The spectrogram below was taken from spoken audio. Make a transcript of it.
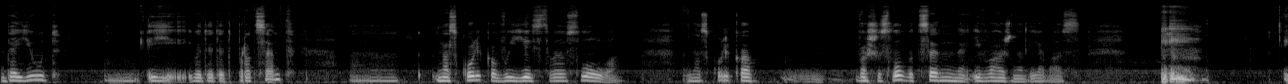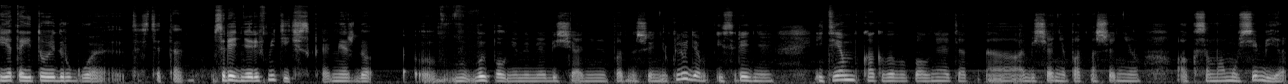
дают вот этот процент, э, насколько вы есть свое слово, насколько ваше слово ценно и важно для вас. И это и то, и другое. То есть это среднеарифметическое между выполненными обещаниями по отношению к людям и среднее и тем, как вы выполняете э, обещания по отношению а, к самому себе.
